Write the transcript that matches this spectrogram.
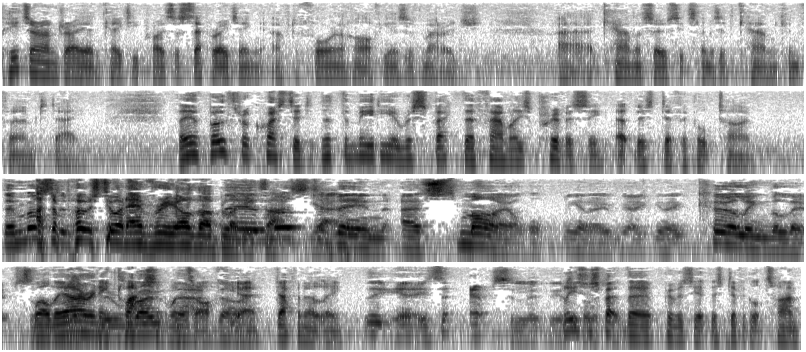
Peter Andre and Katie Price are separating after four and a half years of marriage. Uh, Can Associates Limited can confirm today. They have both requested that the media respect their family's privacy at this difficult time. There must As have- to at every other bloody There time. There must Yeah. have been a smile, you know, you know, curling the lips. Well, the of irony who klaxon wrote went off, down. yeah, definitely. The- yeah, it's absolutely. Please respect their privacy at this difficult time,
